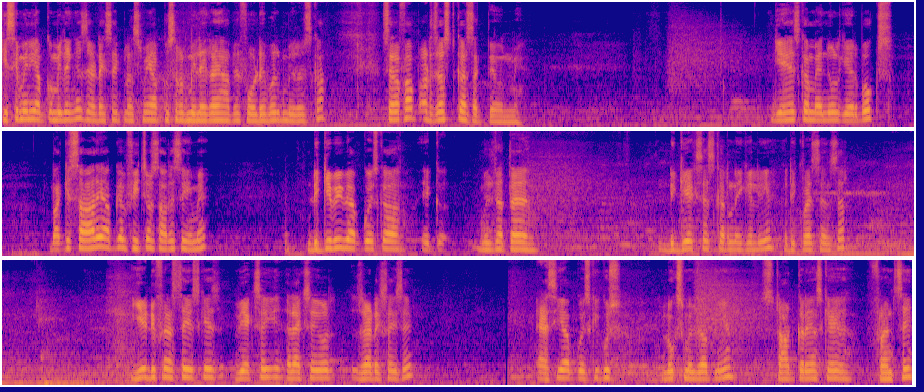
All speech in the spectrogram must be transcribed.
किसी में नहीं आपको मिलेंगे। जेड एक्स आई प्लस में आपको सिर्फ़ मिलेगा यहाँ पे फोल्डेबल मिरर्स का। सिर्फ़ आप एडजस्ट कर सकते हैं उनमें। ये है इसका मैनुअल गियर बॉक्स बाकी सारे आपके फीचर सारे सेम है। डिग्गी भी, भी आपको इसका एक मिल जाता है डिग्गी एक्सेस करने के लिए रिक्वेस्ट सेंसर ये डिफरेंस है इसके V X I L X I और जेड एक्स आई से। ऐसी आपको इसकी कुछ लुक्स मिल जाती हैं। स्टार्ट करें इसके फ्रंट से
